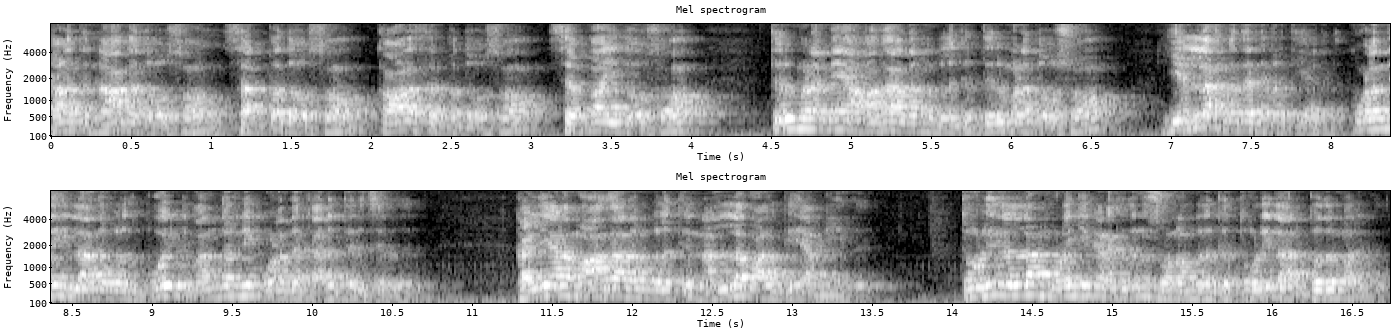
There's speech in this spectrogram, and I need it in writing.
காலத்து நாகதோஷம் சர்ப்பதோஷம் கால சர்ப்ப தோஷம் செவ்வாய் தோஷம் திருமணமே ஆகாதவங்களுக்கு திருமண தோஷம் எல்லாம் அங்கே தான் நிவர்த்தி ஆகுது. குழந்தை இல்லாதவங்களுக்கு போயிட்டு வந்தோடனே குழந்தை கருத்தரிச்சிருது. கல்யாணம் ஆகாதவங்களுக்கு நல்ல வாழ்க்கை அமையுது. தொழிலெல்லாம் முடங்கி கிடக்குதுன்னு சொன்னவங்களுக்கு தொழில் அற்புதமாக இருக்குது.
